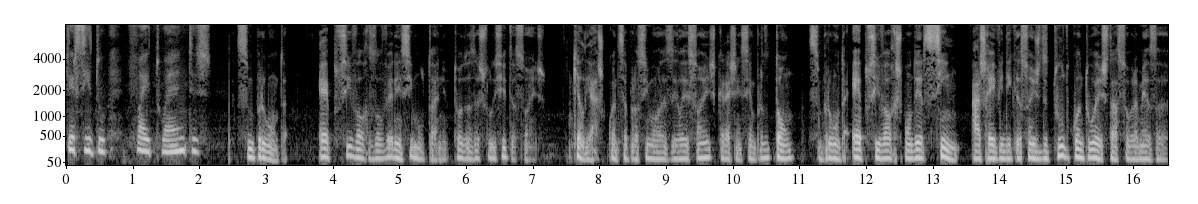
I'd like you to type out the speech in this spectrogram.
ter sido feito antes? Se me pergunta, é possível resolver em simultâneo todas as solicitações? Que, aliás, quando se aproximam as eleições, crescem sempre de tom. Se me pergunta, é possível responder sim às reivindicações de tudo quanto hoje está sobre a mesa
